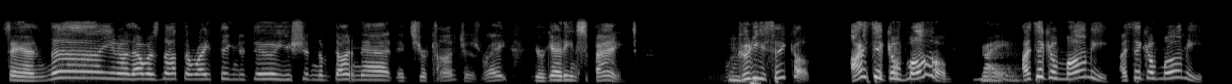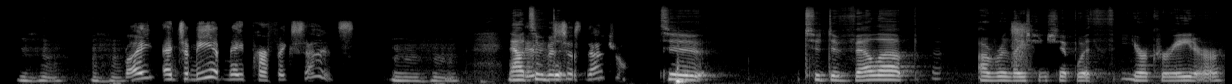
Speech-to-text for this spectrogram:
saying, nah, you know, that was not the right thing to do. You shouldn't have done that. It's your conscious, right? You're getting spanked. Mm-hmm. Who do you think of? I think of mom. Right. I think of mommy. I think of mommy. Mm-hmm. Mm-hmm. Right. And to me, it made perfect sense. Mm-hmm. Now, it was just natural to to develop a relationship with your creator.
